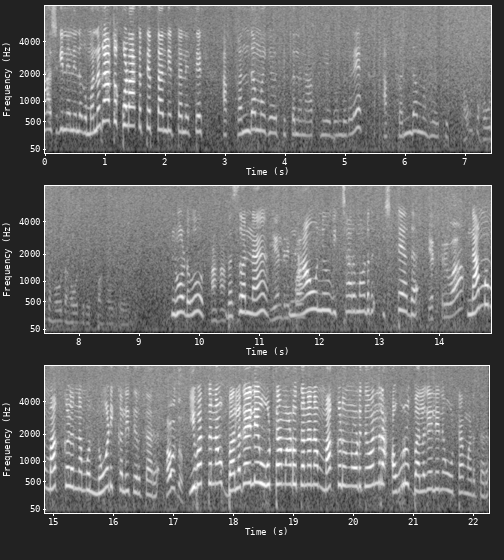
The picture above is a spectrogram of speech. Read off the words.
ಹಾಸಿಗೆನೆ ನಿನಗೆ ಮನಗಾಕ ಕೊಡಾಕತ್ತೆ ತಂದಿಟ್ಟನೆ ಆ ಕಂದಮ್ಮ ಹೇಳ್ತಿತ್ತ ನನ್ನ ಆತ್ಮೀಯ ಬಂಧುಗಳೇ ಆ ಕಂದಮ್ಮ ಹೇಳ್ತಿತ್ತು. ಹೌದು ಹೌದು ಹೌದು, ಹೌದ್ರಿಪ್ಪ ಹೌದು ನೋಡು. ಬಸವಣ್ಣ ನಾವು ನೀವು ವಿಚಾರ ಮಾಡೋದು ಇಷ್ಟೇ ಅದ. ನಮ್ಮ ಮಕ್ಕಳು ನಮ್ಮ ನೋಡಿ ಕಲಿತಿರ್ತಾರ. ಹೌದು. ಇವತ್ತು ನಾವು ಬಲಗೈಲಿ ಊಟ ಮಾಡೋದನ್ನ ನಮ್ಮ ಮಕ್ಕಳು ನೋಡಿದೇವ ಅಂದ್ರೆ ಅವರು ಬಲಗೈಲಿನ ಊಟ ಮಾಡ್ತಾರೆ.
